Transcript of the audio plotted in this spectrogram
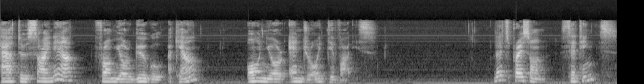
how to sign out from your Google account on your Android device. Let's press on settings.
